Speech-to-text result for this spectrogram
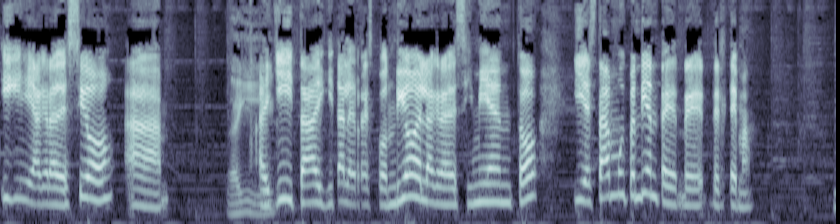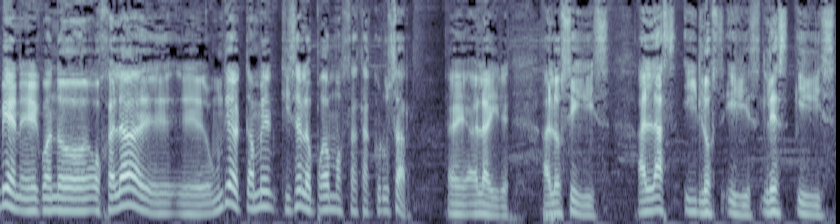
Iggy agradeció a, a Higuita, Higuita le respondió el agradecimiento y está muy pendiente de- del tema. Bien, eh, cuando ojalá eh, eh, un día también quizás lo podamos hasta cruzar eh, al aire, a los Igis, a las y los Igis, les Igis.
